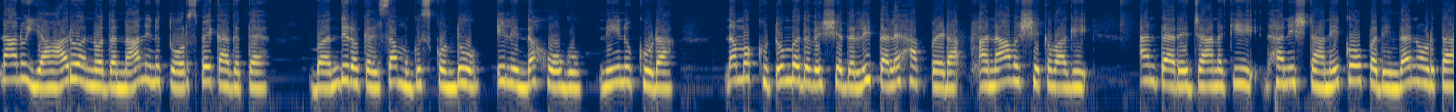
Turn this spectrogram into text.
ನಾನು ಯಾರು ಅನ್ನೋದನ್ನ ನೀನು ತೋರಿಸ್ಬೇಕಾಗತ್ತೆ. ಬಂದಿರೋ ಕೆಲಸ ಮುಗಿಸ್ಕೊಂಡು ಇಲ್ಲಿಂದ ಹೋಗು, ನೀನು ಕೂಡ. ನಮ್ಮ ಕುಟುಂಬದ ವಿಷಯದಲ್ಲಿ ತಲೆ ಹಾಕ್ಬೇಡ, ಅನಾವಶ್ಯಕವಾಗಿ. ಅಂತಾರೆ ಜಾನಕಿ ಧನಿಷ್ಠಾನೇ ಕೋಪದಿಂದ ನೋಡ್ತಾ.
